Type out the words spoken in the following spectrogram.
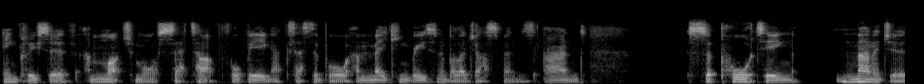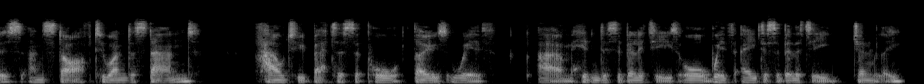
inclusive and much more set up for being accessible and making reasonable adjustments and supporting managers and staff to understand how to better support those with um, hidden disabilities or with a disability generally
